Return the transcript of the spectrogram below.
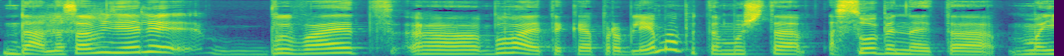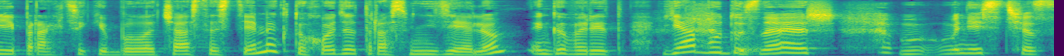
Да, на самом деле бывает, э, бывает такая проблема, потому что особенно это в моей практике было часто с теми, кто ходит раз в неделю и говорит, я буду... Ты знаешь, мне сейчас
